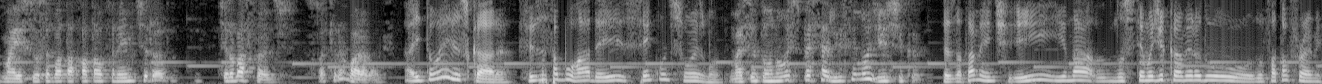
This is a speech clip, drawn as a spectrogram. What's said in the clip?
Mas se você botar Fatal Frame, tira, tira bastante. Só que demora mais. Aí então é isso, cara. Fiz essa burrada aí sem condições, mano. Mas se tornou um especialista em logística. Exatamente. E, e na- no sistema de câmera do, do Fatal Frame.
